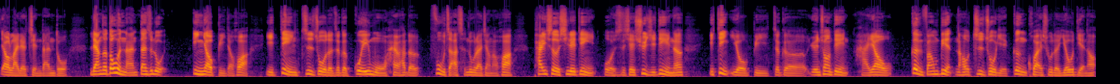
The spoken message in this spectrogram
要来的简单多。两个都很难，但是如果硬要比的话，以电影制作的这个规模还有它的复杂程度来讲的话，拍摄系列电影或者是这些续集电影呢，一定有比这个原创电影还要更方便，然后制作也更快速的优点哦。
